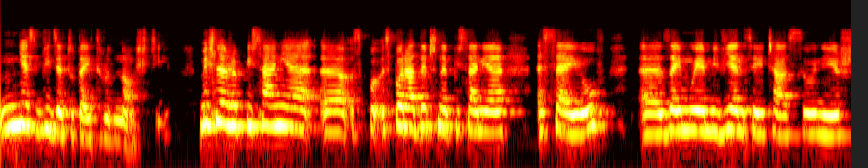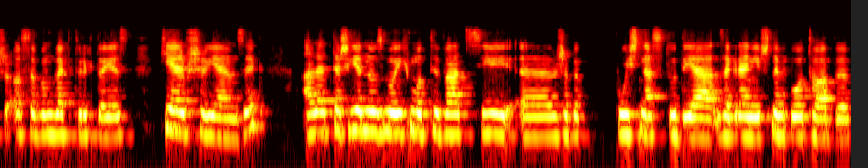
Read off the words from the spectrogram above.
nie widzę tutaj trudności. Myślę, że pisanie, e, sporadyczne pisanie esejów e, zajmuje mi więcej czasu niż osobom, dla których to jest pierwszy język, ale też jedną z moich motywacji, e, żeby pójść na studia zagraniczne, było to, aby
